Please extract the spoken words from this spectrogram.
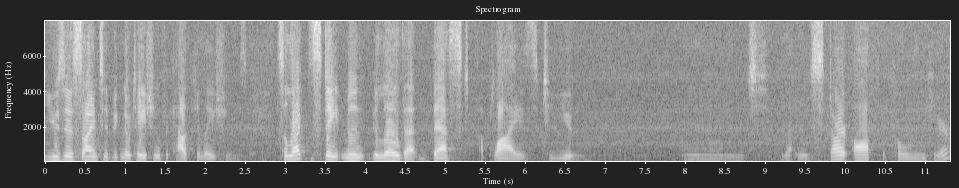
uses scientific notation for calculations. Select the statement below that best applies to you. And let me start off the polling here.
